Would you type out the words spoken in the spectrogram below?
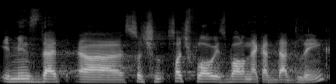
It means that uh, such, such flow is bottleneck at that link.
